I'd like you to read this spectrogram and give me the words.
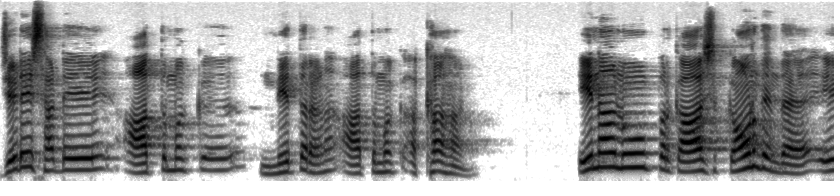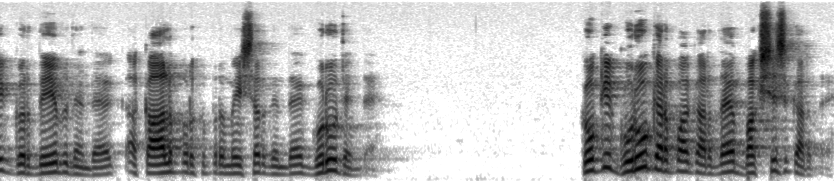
ਜਿਹੜੇ ਸਾਡੇ ਆਤਮਿਕ ਨੇਤਰ ਹਨ, ਆਤਮਿਕ ਅੱਖਾਂ ਹਨ, ਇਹਨਾਂ ਨੂੰ ਪ੍ਰਕਾਸ਼ ਕੌਣ ਦਿੰਦਾ ਹੈ? ਇਹ ਗੁਰਦੇਵ ਦਿੰਦਾ ਹੈ, ਅਕਾਲ ਪੁਰਖ ਪਰਮੇਸ਼ਰ ਦਿੰਦਾ ਹੈ, ਗੁਰੂ ਦਿੰਦਾ ਹੈ। ਕਿਉਂਕਿ ਗੁਰੂ ਕਿਰਪਾ ਕਰਦਾ ਹੈ, ਬਖਸ਼ਿਸ਼ ਕਰਦਾ ਹੈ।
